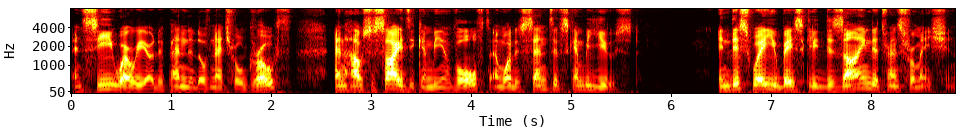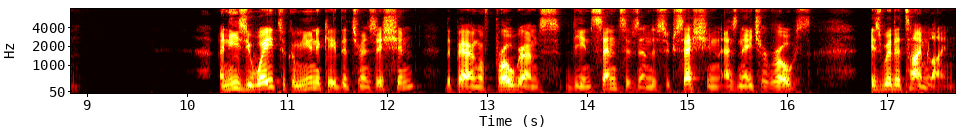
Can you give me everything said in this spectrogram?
and see where we are dependent of natural growth and how society can be involved and what incentives can be used. In this way, you basically design the transformation. An easy way to communicate the transition, the pairing of programs, the incentives and the succession as nature grows, is with a timeline.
